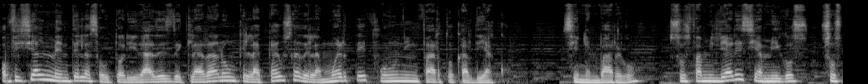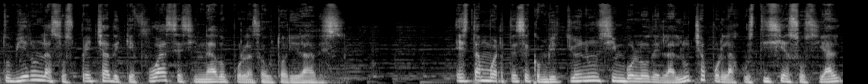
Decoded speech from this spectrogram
Oficialmente las autoridades declararon que la causa de la muerte fue un infarto cardíaco. Sin embargo, sus familiares y amigos sostuvieron la sospecha de que fue asesinado por las autoridades. Esta muerte se convirtió en un símbolo de la lucha por la justicia social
